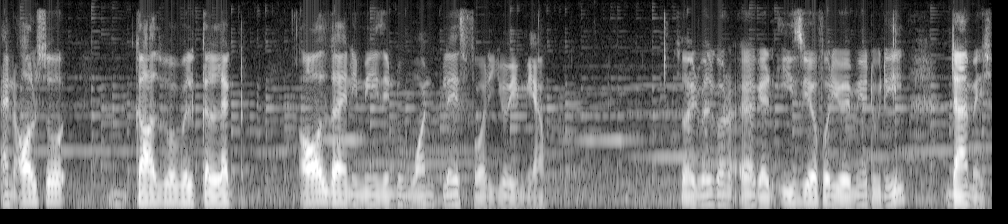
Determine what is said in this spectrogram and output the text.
and also Kazuha will collect all the enemies into one place for Yoimiya. So it will gonna uh, get easier for Yoimiya to deal damage.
